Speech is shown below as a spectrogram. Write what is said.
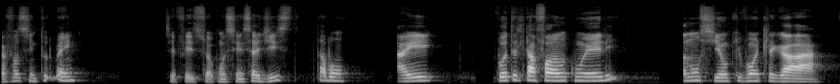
Ele falou assim: Tudo bem. Você fez o que sua consciência disse, tá bom. Aí, enquanto ele tá falando com ele, anunciam que vão entregar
